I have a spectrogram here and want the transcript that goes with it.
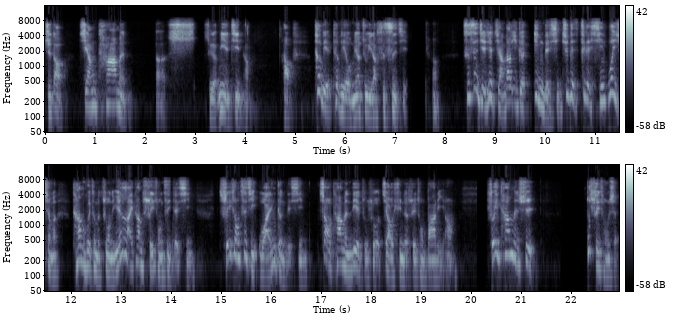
直到将他们呃是这个灭尽哈。好，特别特别我们要注意到十四节啊，十四节就讲到一个硬的心，这个这个心为什么他们会这么做呢？原来他们随从自己的心。随从自己顽梗的心，照他们列祖所教训的随从巴力啊，所以他们是不随从神，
